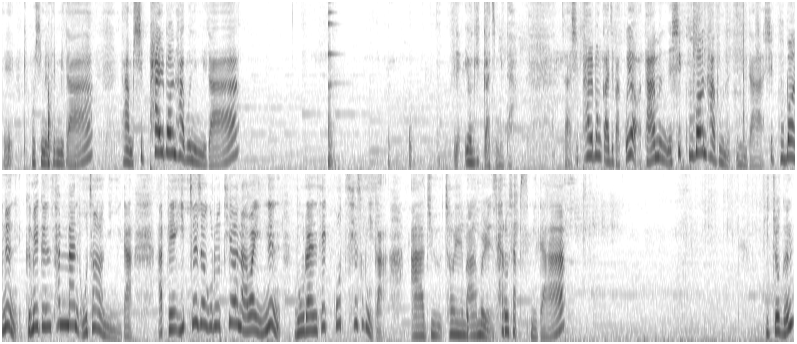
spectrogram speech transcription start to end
네, 이렇게 보시면 됩니다. 다음 18번 화분입니다. 네, 여기까지입니다. 자, 18번까지 봤고요. 다음은 19번 화분입니다. 19번은 금액은 35,000원입니다. 앞에 입체적으로 튀어나와 있는 노란색 꽃 새송이가 아주 저의 마음을 사로잡습니다. 뒤쪽은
